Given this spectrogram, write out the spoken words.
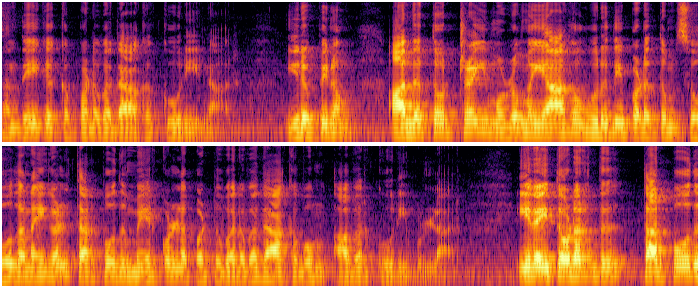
சந்தேகிக்கப்படுவதாக கூறினார். இருப்பினும் அந்த தொற்றை முழுமையாக உறுதிப்படுத்தும் சோதனைகள் தற்போது மேற்கொள்ளப்பட்டு வருவதாகவும் அவர் கூறியுள்ளார். இதைத் தொடர்ந்து தற்போது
